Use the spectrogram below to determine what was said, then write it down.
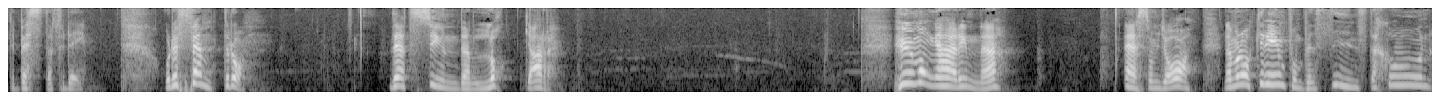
Det bästa för dig. Och det femte då, det är att synden lockar. Hur många här inne är som jag? När man åker in på en bensinstation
